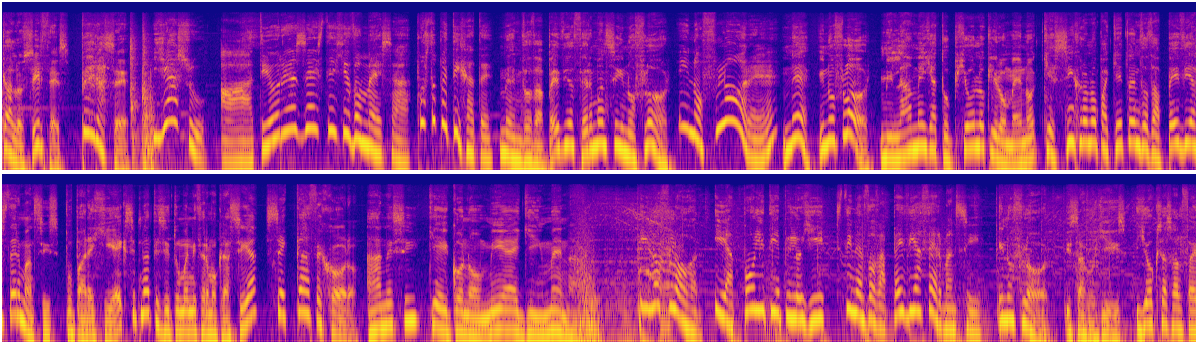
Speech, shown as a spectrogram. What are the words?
Καλώς ήρθες. Πέρασε. Γεια σου! Α, τι ωραία ζέστη έχει εδώ μέσα. Πώς το πετύχατε; Με ενδοδαπέδια θέρμανση Ινοφλόρ. Είναι ο Φλόρε. Ναι, Ινοφλόρ. Μιλάμε για το πιο ολοκληρωμένο και σύγχρονο πακέτο ενδοδαπέδιας θέρμανσης που παρέχει έξυπνα τη ζητούμενη θερμοκρασία σε κάθε χώρο. Άνεση και οικονομία εγγυημένα. Είναι ο Φλόρ. Η απόλυτη επιλογή στην ενδοδαπέδια θέρμανση. Ινοφλόρ. Εισαγωγής γιόξας ΑΕ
